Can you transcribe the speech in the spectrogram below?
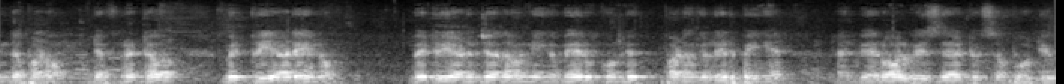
இந்த படம் டெஃபினட்டாக வெற்றி அடையணும். வெற்றி அடைஞ்சாதான் நீங்கள் மேற்கொண்டு படங்கள் இருப்பீங்க and we are always there to support you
